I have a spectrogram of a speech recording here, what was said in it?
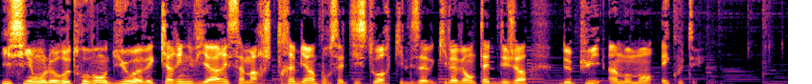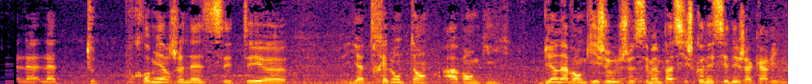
Ici on le retrouve en duo avec Karine Viard et ça marche très bien pour cette histoire qu'il avait en tête déjà depuis un moment. Écoutez. La, toute première genèse, c'était euh, il y a très longtemps, avant Guy. Bien avant Guy, je ne sais même pas si je connaissais déjà Karine.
